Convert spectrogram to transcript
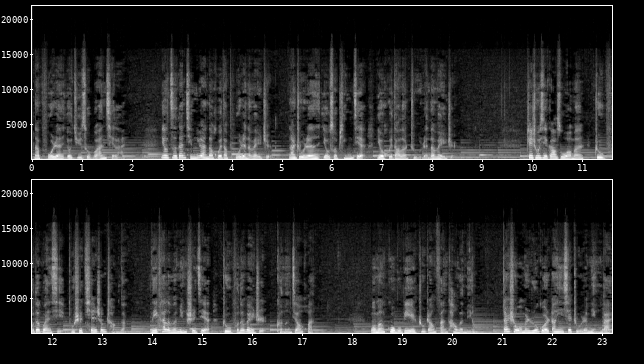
那仆人又局促不安起来，又自甘情愿地回到仆人的位置。那主人有所凭借，又回到了主人的位置。这出戏告诉我们，主仆的关系不是天生成的，离开了文明世界，主仆的位置可能交换。我们固不必主张反抗文明，但是我们如果让一些主人明白，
